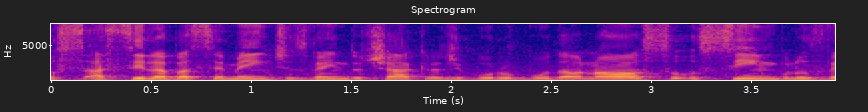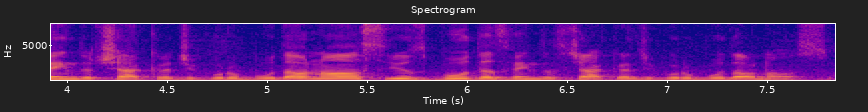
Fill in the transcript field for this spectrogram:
os, as sílabas sementes vêm do chakra de Guru Buda ao nosso, os símbolos vêm do chakra de Guru Buda ao nosso, e os Budas vêm dos chakras de Guru Buda ao nosso.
